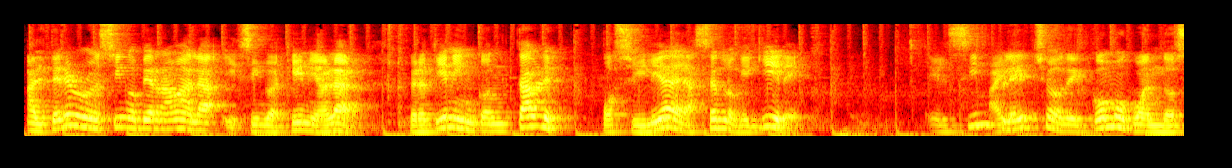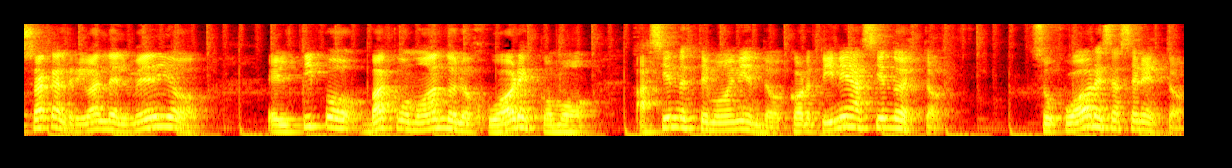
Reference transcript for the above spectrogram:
al tener uno de 5 pierna mala y 5 de skin ni hablar, pero tiene incontables posibilidades de hacer lo que quiere. El simple hecho de cómo cuando saca al rival del medio, el tipo va acomodando a los jugadores como haciendo este movimiento. Cortinea haciendo esto. Sus jugadores hacen esto.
